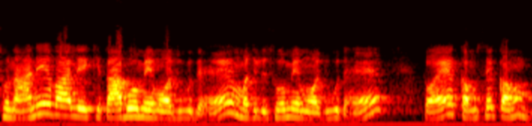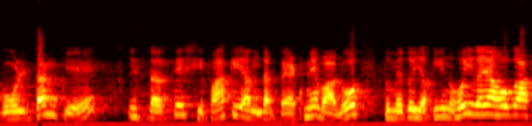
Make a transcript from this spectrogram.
سنانے والے کتابوں میں موجود ہیں، مجلسوں میں موجود ہیں، تو اے کم سے کم بولٹن کے اس درس شفا کے اندر بیٹھنے والوں، تمہیں تو یقین ہو ہی گیا ہوگا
